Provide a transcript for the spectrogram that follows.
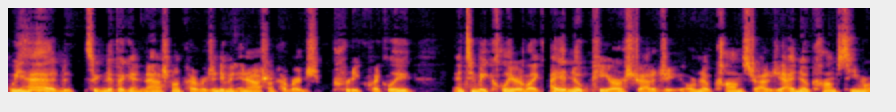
we had significant national coverage and even international coverage pretty quickly. And to be clear, like I had no PR strategy or no com strategy. I had no comms team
